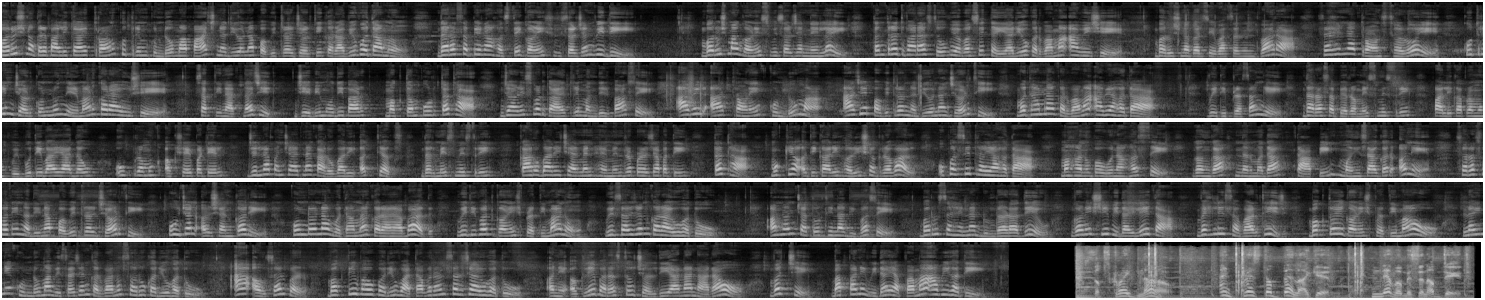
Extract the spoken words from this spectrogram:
ભરૂચ નગરપાલિકાએ ત્રણ કૃત્રિમ કુંડોમાં પાંચ નદીઓના પવિત્ર જળથી કરાવ્યું વધામણું. ધારાસભ્યના હસ્તે ગણેશ વિસર્જન વિધિ. ભરૂચમાં ગણેશ વિસર્જનને લઈ તંત્ર દ્વારા સુવ્યવસ્થિત તૈયારીઓ કરવામાં આવી છે. ભરૂચ નગર સેવા સદન દ્વારા શહેરના ત્રણ સ્થળોએ કૃત્રિમ જળકુંડનું નિર્માણ કરાયું છે. શક્તિનાથ નજીક જેબી મોદી પાર્ક, મક્તમપુર તથા જાડેશ્વર ગાયત્રી મંદિર પાસે આવેલ આ ત્રણેય કુંડોમાં આજે પવિત્ર નદીઓના જળથી વધામણા કરવામાં આવ્યા હતા. વિધિ પ્રસંગે ધારાસભ્ય રમેશ મિસ્ત્રી, પાલિકા પ્રમુખ વિભૂતિબા યાદવ, ઉપપ્રમુખ અક્ષય પટેલ, જિલ્લા પંચાયતના કારોબારી અધ્યક્ષ ધર્મેશ મિસ્ત્રી, કારોબારી ચેરમેન હેમેન્દ્ર પ્રજાપતિ તથા મુખ્ય અધિકારી હરીશ અગ્રવાલ ઉપસ્થિત રહ્યા હતા. મહાનુભાવોના હસ્તે ગંગા, નર્મદા, તાપી, મહીસાગર અને સરસ્વતી નદીના પવિત્ર જળથી પૂજન અર્ચન કરી કુંડોના વધામણા કરાયા બાદ વિધિવત ગણેશ પ્રતિમાનું વિસર્જન કરાયું હતું. અનંત ચતુર્થીના દિવસે ભરૂચ શહેરના ડુંડાળા દેવ ગણેશજી વિદાય લેતા વહેલી સવારથી જ ભક્તોએ ગણેશ પ્રતિમાઓ લઈને કુંડોમાં વિસર્જન કરવાનું શરૂ કર્યું હતું. આ અવસર પર ભક્તિભાવભર્યું વાતાવરણ સર્જાયું હતું અને અગલે બરસ તો જલ્દી આના નારાઓ વચ્ચે બાપ્પાને વિદાય આપવામાં આવી હતી subscribe now and press the bell icon never miss an update.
